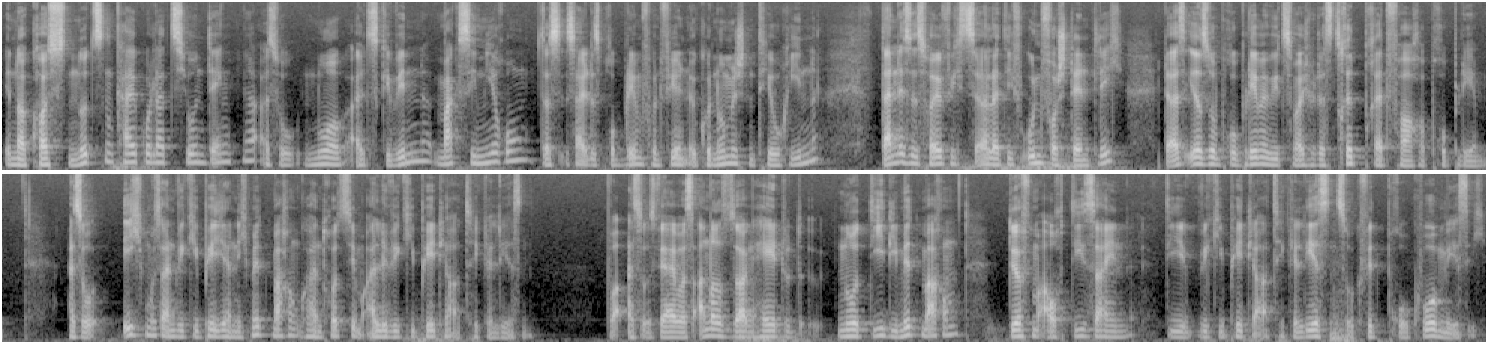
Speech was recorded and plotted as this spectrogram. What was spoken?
in der Kosten-Nutzen-Kalkulation denken, also nur als Gewinnmaximierung. Das ist halt das Problem von vielen ökonomischen Theorien. Dann ist es häufig relativ unverständlich, da ist eher so Probleme wie zum Beispiel das Trittbrettfahrerproblem. Also ich muss an Wikipedia nicht mitmachen und kann trotzdem alle Wikipedia-Artikel lesen. Also es wäre was anderes zu sagen, hey, du, nur die, die mitmachen, dürfen auch die sein, die Wikipedia-Artikel lesen, so quid pro quo mäßig.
